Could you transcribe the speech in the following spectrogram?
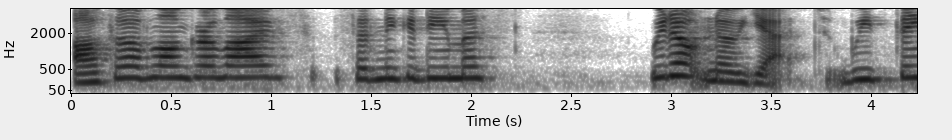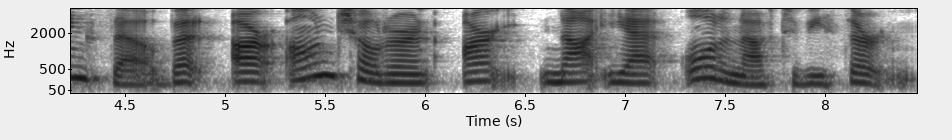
also have longer lives? said Nicodemus. We don't know yet. We think so, but our own children aren't not yet old enough to be certain.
